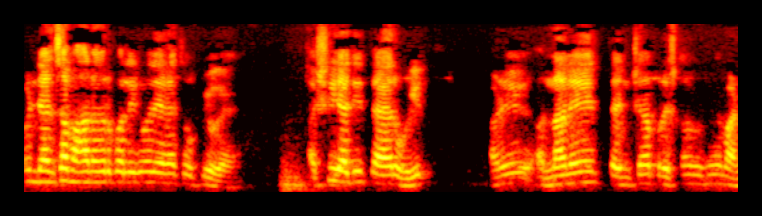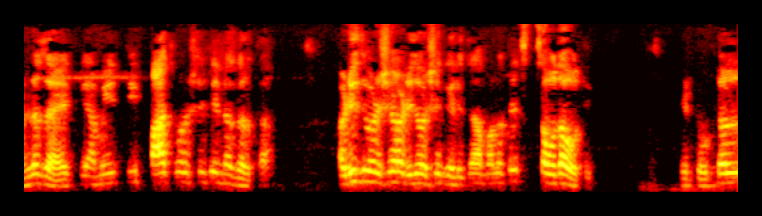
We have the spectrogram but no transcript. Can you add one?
पण ज्यांचा महानगरपालिकेमध्ये येण्याचा उपयोग आहे अशी यादी तयार होईल. आणि अण्णाने त्यांच्या प्रश्नामध्ये मांडलंच आहे की आम्ही ती पाच वर्षाची न करता अडीच वर्ष अडीच वर्ष केली तर आम्हाला ते चौदा होती हे टोटल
